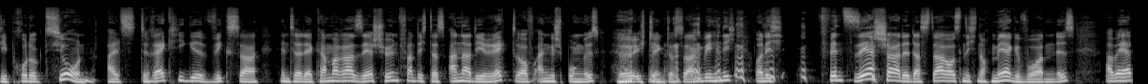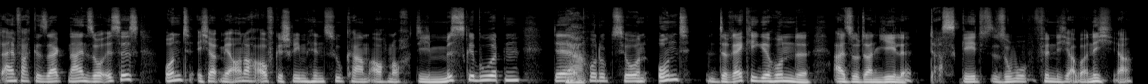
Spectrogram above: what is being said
die Produktion als dreckige Wichser hinter der Kamera. Sehr schön fand ich, dass Anna direkt drauf angesprungen ist. Hör, ich denke, das sagen wir hier nicht. Und ich finde es sehr schade, dass daraus nicht noch mehr geworden ist. Aber er hat einfach gesagt, nein, so ist es. Und ich habe mir auch noch aufgeschrieben, hinzu kamen auch noch die Missgeburten der Ja. Produktion und dreckige Hunde. Also Daniele, das geht so, finde ich aber nicht, ja.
